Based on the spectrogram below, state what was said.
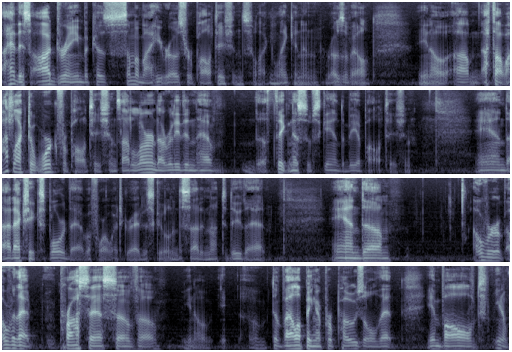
I had this odd dream because some of my heroes were politicians like mm-hmm. Lincoln and Roosevelt. You know, um, I thought well, I'd like to work for politicians. I learned I really didn't have the thickness of skin to be a politician. And I'd actually explored that before I went to graduate school and decided not to do that. And um, over over that process of uh, you know developing a proposal that involved you know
